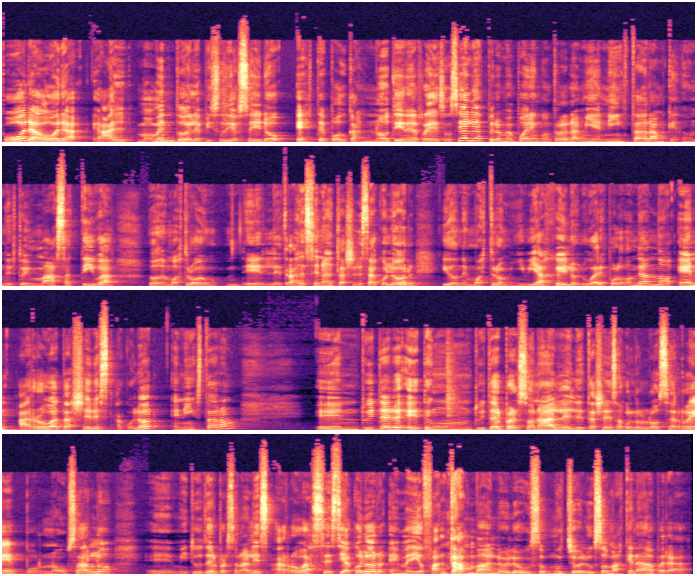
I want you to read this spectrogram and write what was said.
Por ahora, al momento del episodio cero, este podcast no tiene redes sociales, pero me pueden encontrar a mí en Instagram, que es donde estoy más activa, donde muestro el detrás de escena de talleres a color y donde muestro mi viaje y los lugares por donde ando, en arroba talleres a color en Instagram. En Twitter eh, tengo un Twitter personal, el de talleres a color lo cerré por no usarlo. Eh, mi Twitter personal es arroba es medio fantasma, no lo uso mucho, lo uso más que nada para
